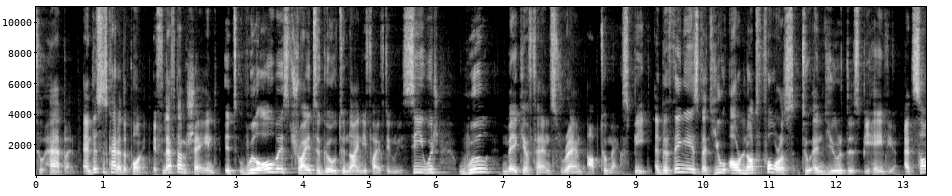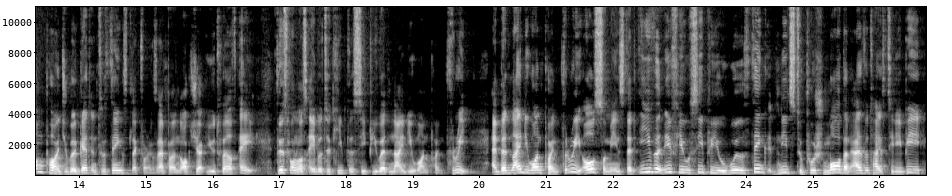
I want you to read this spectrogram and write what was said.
to happen. And this is kind of the point. If left unchained, it will always try to go to 95 degrees C, which will make your fans ramp up to max speed. And the thing is that you are not forced to endure this behavior. At some point you will get into things like for example Noctua U12A. This one was able to keep the CPU at 91.3. And that 91.3 also means that even if your CPU will think it needs to push more than advertised TDP,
